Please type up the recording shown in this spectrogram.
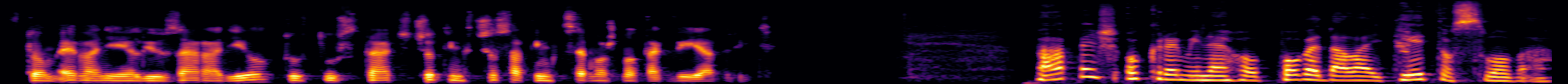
v tom evanieliu zaradil, tú, tú stať, čo, tým, čo sa tým chce možno tak vyjadriť. Pápež okrem iného povedal aj tieto slova.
